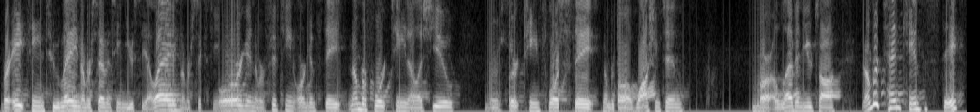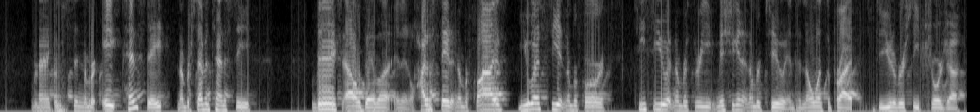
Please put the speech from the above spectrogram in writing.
Number 18, Tulane. Number 17, UCLA. Number 16, Oregon. Number 15, Oregon State. Number 14, LSU. Number 13, Florida State. Number 12, Washington. Number 11, Utah. Number 10, Kansas State. Number 9, Clemson. Number 8, Penn State. Number 7, Tennessee. 6, Alabama. And then Ohio State at number 5. USC at number 4. TCU at number 3. Michigan at number 2. And to no one's surprise, the University of Georgia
